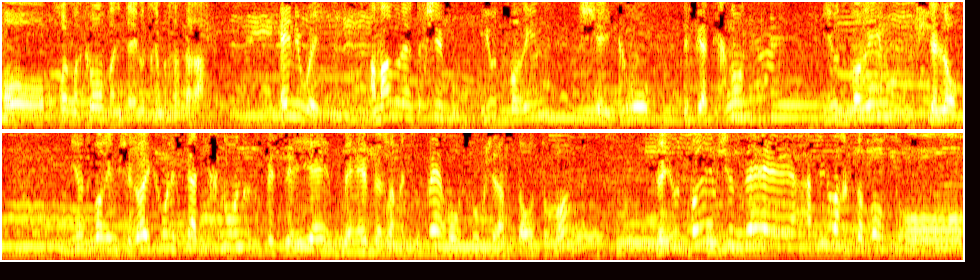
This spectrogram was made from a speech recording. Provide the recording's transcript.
או בכל מקום ואני אתייג אתכם בחזרה. Anyway, אמרנו להם, תקשיבו, יהיו דברים שיקרו לפי התכנון, יהיו דברים שלא. יהיו דברים שלא יקרו לפני התכנון וזה יהיה מעבר למצופה או סוג של הפתעות טובות ויהיו דברים שזה אפילו אכזבות או,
